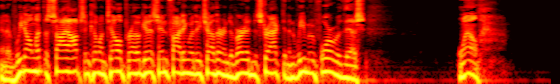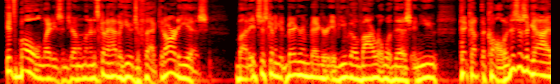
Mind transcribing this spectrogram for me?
And if we don't let the psyops and COINTELPRO get us infighting with each other and diverted and distracted, and we move forward with this, well, it's bold, ladies and gentlemen, and it's going to have a huge effect. It already is. But it's just going to get bigger and bigger if you go viral with this and you pick up the call. And this is a guy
